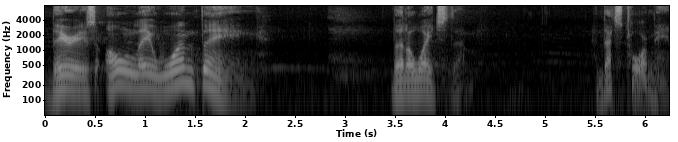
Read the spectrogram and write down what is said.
there is only one thing that awaits them, and that's torment.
